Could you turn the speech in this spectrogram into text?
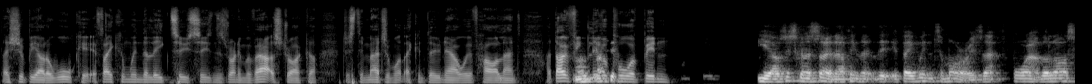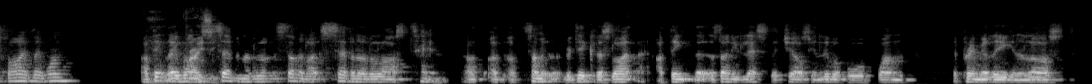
They should be able to walk it. If they can win the league two seasons running without a striker, just imagine what they can do now with Haaland. I don't think Liverpool have been yeah, I was just going to say that I think that if they win tomorrow, is that four out of the last five they won? I think they won crazy. seven, something like seven of the last ten, I, I, something ridiculous like that. I think that there's only Leicester, Chelsea, and Liverpool have won the Premier League in the last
